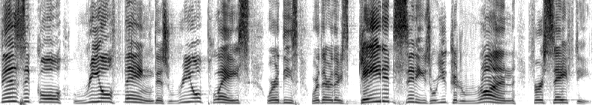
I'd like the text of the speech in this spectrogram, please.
physical, real thing, this real place where these where there are these gated cities where you could run for safety.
